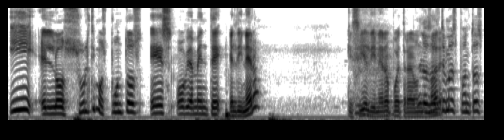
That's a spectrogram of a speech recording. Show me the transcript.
Y eh, los últimos puntos es obviamente el dinero. Que sí, el dinero puede traer un Los últimos puntos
